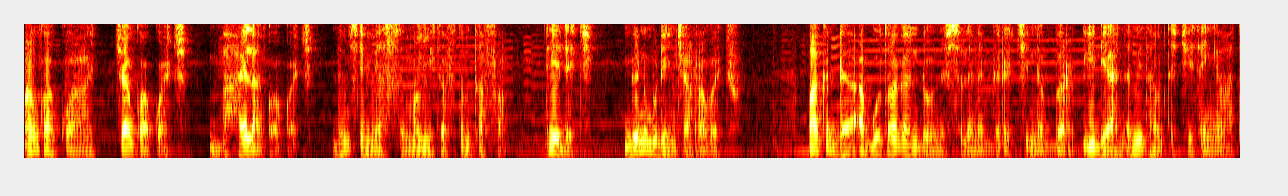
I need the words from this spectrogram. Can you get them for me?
አንኳኳች አንኳኳች፣ በኃይል አንኳኳች። ድምፅ የሚያሰማ የሚከፍትም ጠፋ። ሄደች፣ ግን ቡድን ጨረበችው። ማክዳ አጎቷ ጋር እንደሆነች ስለነገረችኝ ነበር ሊዲያን እቤት አምጥቼ የተኛኋት።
